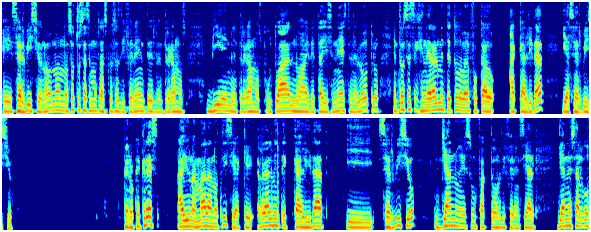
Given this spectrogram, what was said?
eh, servicio, ¿no? No, nosotros hacemos las cosas diferentes, lo entregamos bien, lo entregamos puntual, no hay detalles en esto, en el otro. Entonces, generalmente todo va enfocado a calidad y a servicio. Pero ¿qué crees? Hay una mala noticia que realmente calidad y servicio ya no es un factor diferencial, ya no es algo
